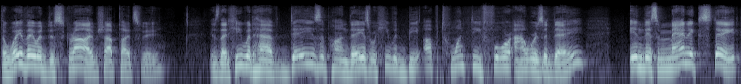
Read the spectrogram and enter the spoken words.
The way they would describe Shabtai Tzvi is that he would have days upon days where he would be up 24 hours a day in this manic state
